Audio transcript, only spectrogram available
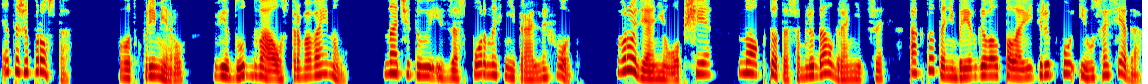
Это же просто. Вот, к примеру, ведут два острова войну, начатую из-за спорных нейтральных вод. Вроде они общие, но кто-то соблюдал границы, а кто-то не брезговал половить рыбку и у соседа.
